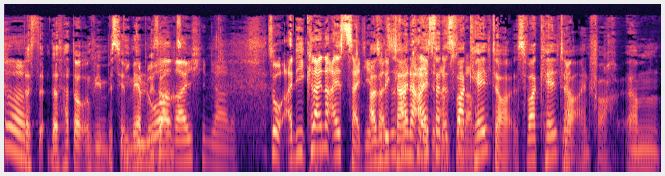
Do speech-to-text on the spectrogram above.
Das, das hat doch irgendwie ein bisschen Die mehr Brisanz. Jahre. So, äh, die kleine Eiszeit jedenfalls. Also die Es kleine Eiszeit, es war kälter, es war kälter Ja. einfach. Ähm,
